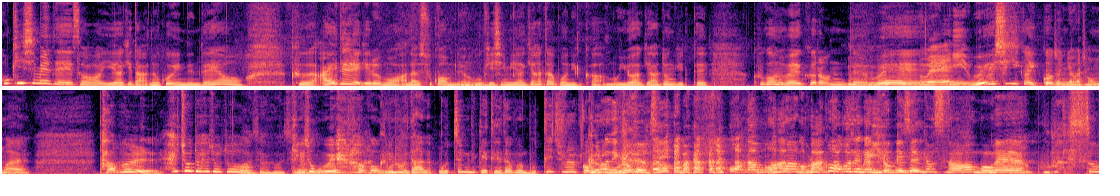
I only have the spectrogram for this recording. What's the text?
호기심에 대해서 이야기 나누고 있는데요. 그 아이들 얘기를 뭐 안 할 수가 없네요. 음. 호기심 이야기 하다 보니까 뭐 유아기 아동기 때 그건 왜 그런데 왜 이왜 시기가 있거든요. 정말 답을 해줘도 해줘도 맞아요, 맞아요. 계속 왜라고 그리고 나는 어쩜 이렇게 대답을 못 해줄 것만 그러니까. 물어보지? 어나뭐 안고 많다고 생각 이렇게 생겼어. 뭐 네. 모르겠어.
